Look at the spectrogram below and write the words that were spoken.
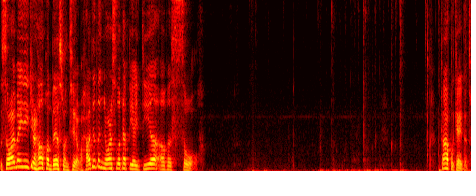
so I may need your help on this one too. How did the Norse look at the idea of a soul? Complicated.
